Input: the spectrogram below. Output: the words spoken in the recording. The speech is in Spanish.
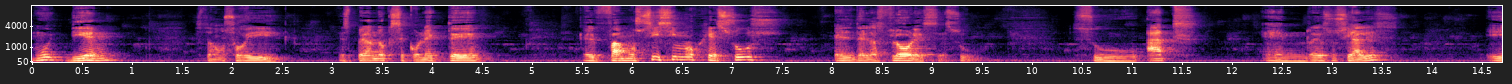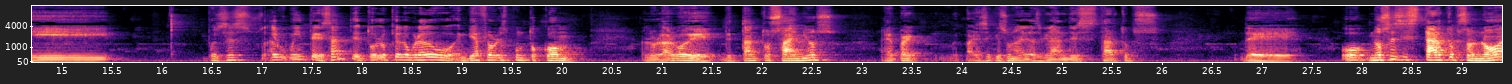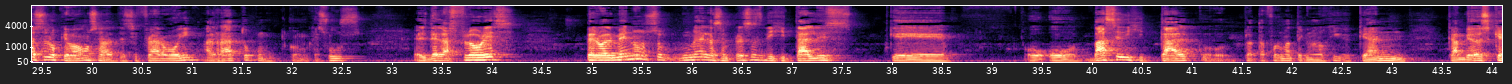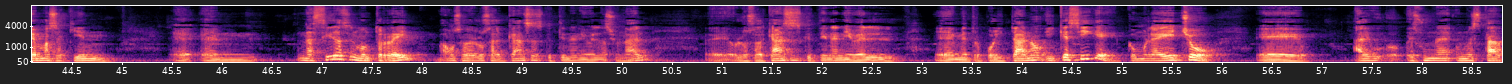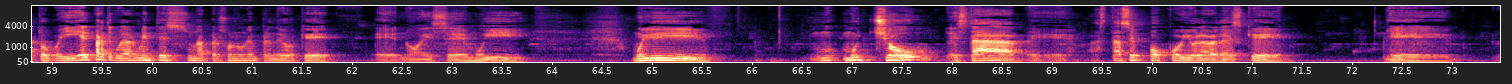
Muy bien, estamos hoy esperando que se conecte el famosísimo Jesús, el de las flores, es su, su ad en redes sociales. Y pues es algo muy interesante, todo lo que ha logrado en viaflores.com a lo largo de, tantos años. me parece que es una de las grandes startups de... no sé si startups o no, eso es lo que vamos a descifrar hoy, al rato, con, Jesús, el de las flores. Pero al menos una de las empresas digitales que, o, base digital, o plataforma tecnológica que han cambiado esquemas aquí en, eh, nacidas en Monterrey, vamos a ver los alcances que tiene a nivel nacional, eh, los alcances que tiene a nivel eh, metropolitano, y qué sigue, cómo le ha hecho, es una, startup, y él particularmente es una persona, un emprendedor que no es muy muy, muy show. Está, eh, hasta hace poco yo la verdad es que eh,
